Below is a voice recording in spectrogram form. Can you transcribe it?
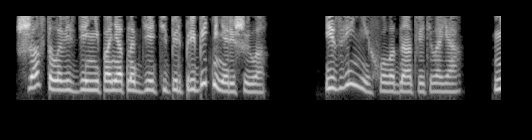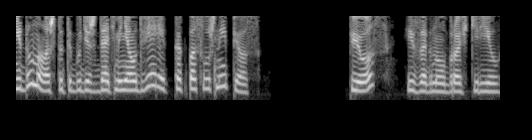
«Шастала весь день непонятно где, теперь прибить меня решила?» «Извини», — холодно ответила я. «Не думала, что ты будешь ждать меня у двери, как послушный пес». «Пес?» — изогнул бровь Кирилл.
